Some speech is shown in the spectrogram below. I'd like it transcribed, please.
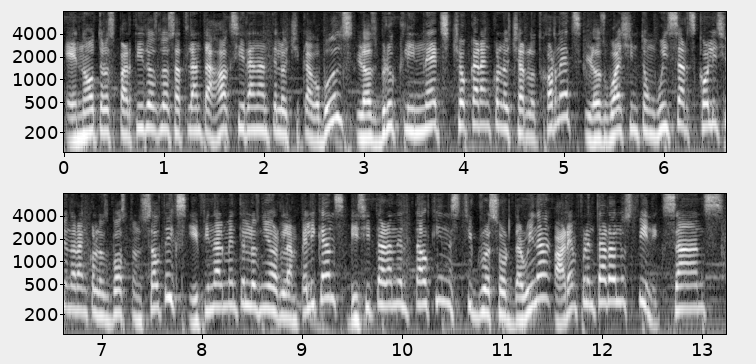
En otros partidos, los Atlanta Hawks irán ante los Chicago Bulls, los Brooklyn Nets chocarán con los Charlotte Hornets, los Washington Wizards colisionarán con los Boston Celtics y finalmente los New Orleans Pelicans visitarán el Talking Stick Resort Arena para enfrentar a los Phoenix Suns.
